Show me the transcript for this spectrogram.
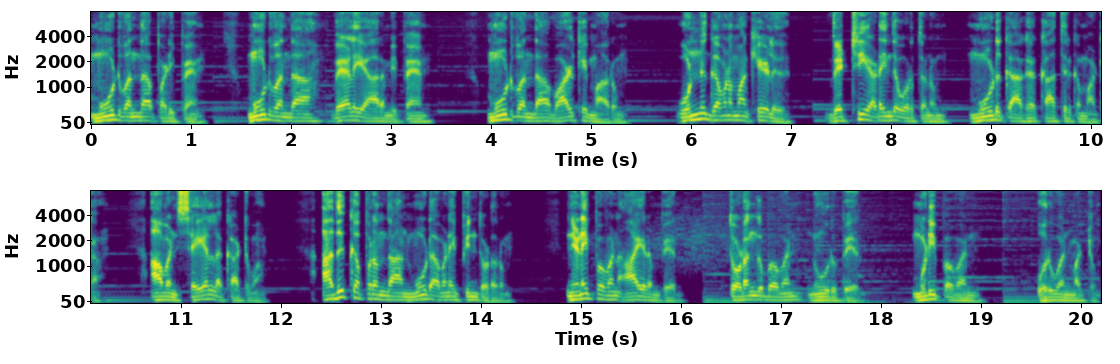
மூட் வந்தா படிப்பேன். மூட் வந்தா வேலையை ஆரம்பிப்பேன். மூட் வந்தா வாழ்க்கை மாறும். ஒன்னு கவனமா கேளு. வெற்றி அடைந்த ஒருத்தனும் மூடுக்காக காத்திருக்க மாட்டான். அவன் செயல்ல காட்டுவான். அதுக்கப்புறம் தான் மூடு அவனை பின்தொடரும். நினைப்பவன் ஆயிரம் பேர். தொடங்குபவன் நூறு பேர். முடிப்பவன் ஒருவன் மட்டும்.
